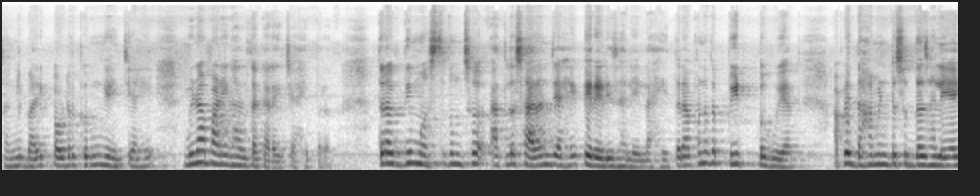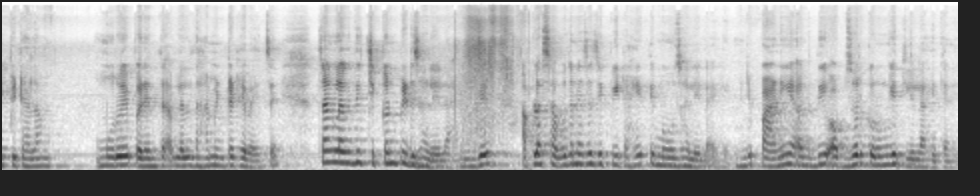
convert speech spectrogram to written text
चांगली बारीक पावडर करून घ्यायची आहे. बिना पाणी घालता करायची आहे परत. तर अगदी मस्त तुमचं आतलं सारण जे आहे ते रेडी झालेलं आहे. तर आपण आता पीठ बघूयात. आपले दहा मिनटंसुद्धा झाले आहे पिठाला. मुरवेपर्यंत आपल्याला दहा मिनटं ठेवायचं आहे चांगलं अगदी चिकन पीठ झालेलं आहे. म्हणजे आपला साबुदाण्याचं जे पीठ आहे ते मऊ झालेलं आहे. म्हणजे पाणी अगदी ऑब्झर्व करून घेतलेलं आहे त्याने.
